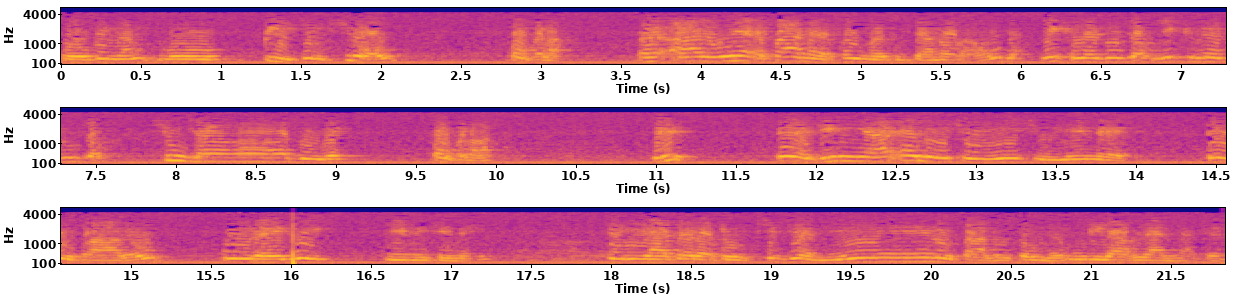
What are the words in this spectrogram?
ဟိုဒီညာဟိုပြီးချင်းရှောဟုတ်ကလားအဲအာရုံရဲ့အပနဲ့ဆုံးမဲ့သူကြတော့ဟုတ်ကြဒီကလေးတို့ကြောင့်ဒီကလေးတို့ကြောင့်ရှုရသူလေဟုတ်ကလားဒီအဲဒီညာအဲ့လိုရှုရင်းရှုရင်းနဲ့တို့ပါတော့ကိုယ်တိုင်ကြီးနေနေတယ် ဒီညာတော့တို့ဖြစ်ပြမြင်လို့သာလို့သုံးတယ်ဥရိယဗျာညာတယ်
